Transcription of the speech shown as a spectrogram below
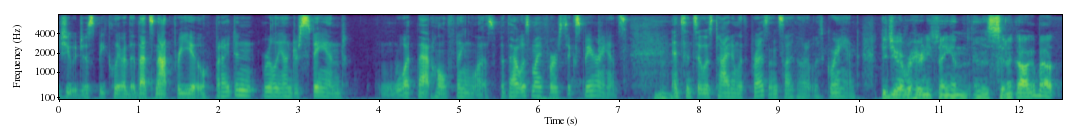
she would just be clear that that's not for you. But I didn't really understand what that whole thing was. But that was my first experience. And since it was tied in with presents, I thought it was grand. Did you ever hear anything in, in the synagogue about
